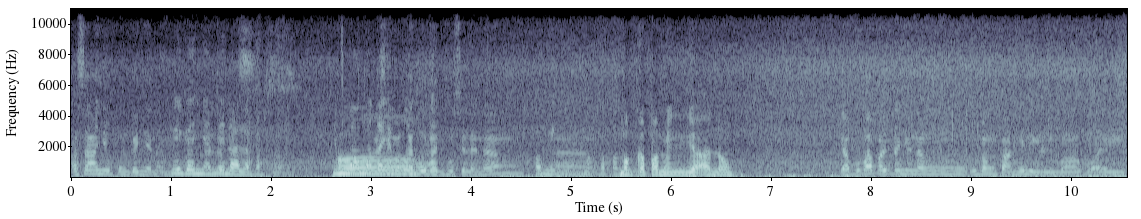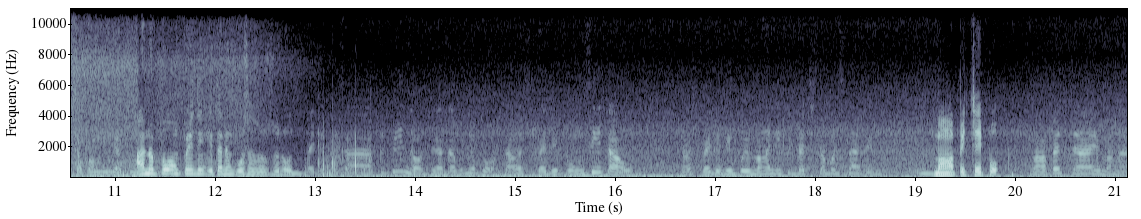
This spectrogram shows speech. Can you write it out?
asahan nyo pong ganyan ang May ganyan, lalabas. dilalabas. Oo. Yung Ah. mamatay ang punuan. magkatulad po sila ng Pamilya, Ah, magkapamilya. Magkapamilya ano. Kaya po papalitan nyo ng ibang family. Halimbawa po ay kapamilya po. Ano po ang pwedeng itanim ko sa susunod? Pwede po sa pipino, sinasabi nyo po. Tapos pwede pong sitaw. Tapos pwede din po yung mga leafy vegetables natin. Mga pechay po. Mga petchay, mga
